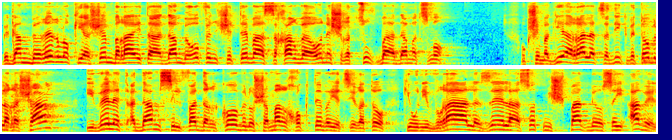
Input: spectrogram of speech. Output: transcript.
וגם ברר לו כי השם ברא את האדם באופן שטבע השכר והעונש רצוף באדם עצמו. וכשמגיע רע לצדיק וטוב לרשע, איוולת אדם סילפה דרכו ולא שמר חוק טבע יצירתו, כי הוא נברא לזה לעשות משפט בעושי עוול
